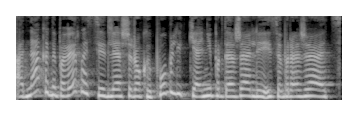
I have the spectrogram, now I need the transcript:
Однако на поверхности для широкой публики они продолжали изображать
